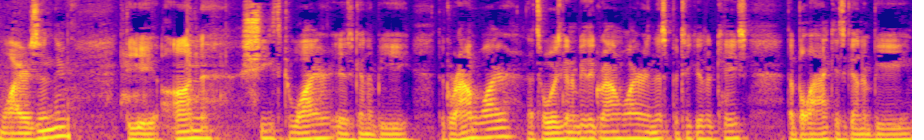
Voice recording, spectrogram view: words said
wires in there. The unsheathed wire is gonna be the ground wire. That's always gonna be the ground wire in this particular case. The black is gonna be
